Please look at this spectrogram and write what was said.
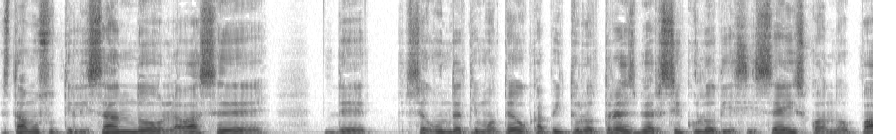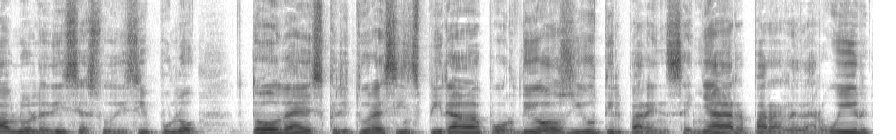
Estamos utilizando la base de, de 2 Timoteo capítulo 3, versículo 16, cuando Pablo le dice a su discípulo, Toda escritura es inspirada por Dios y útil para enseñar, para redarguir,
